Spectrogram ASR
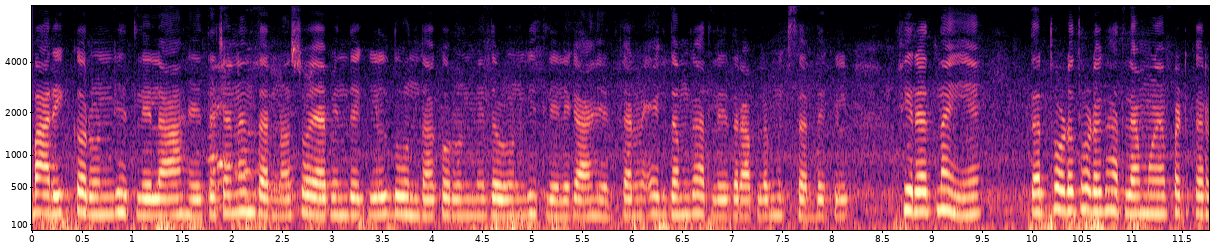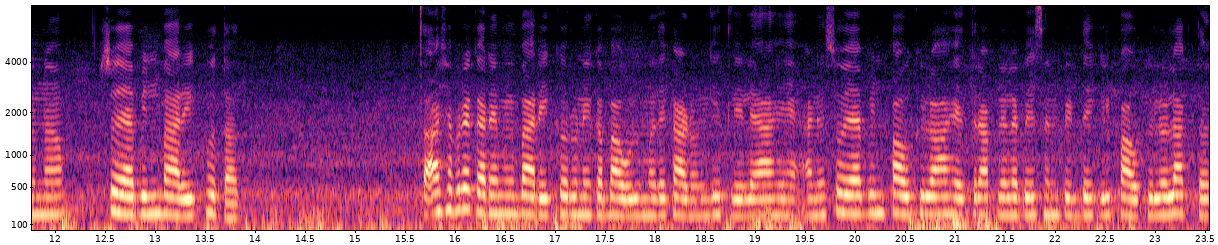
बारीक करून घेतलेला आहे. त्याच्यानंतरनं सोयाबीन देखील दोनदा करून मी दळून घेतलेले आहेत. कारण एकदम घातले तर आपलं मिक्सर देखील फिरत नाही आहे तर थोडं थोडं घातल्यामुळे पटकन सोयाबीन बारीक होतात. तर अशा प्रकारे मी बारीक करून एका बाऊलमध्ये काढून घेतलेले आहे. आणि सोयाबीन पाव किलो आहे तर आपल्याला बेसन पीठ देखील पाव किलो लागतं.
